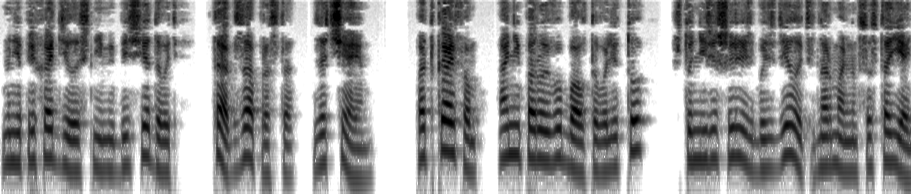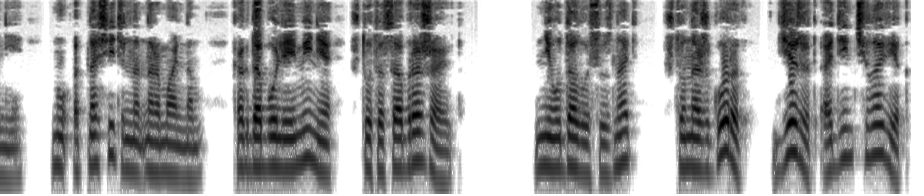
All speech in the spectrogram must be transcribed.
Мне приходилось с ними беседовать так запросто, за чаем. Под кайфом они порой выбалтывали то, что не решились бы сделать в нормальном состоянии, ну, относительно нормальном, когда более-менее что-то соображают. Мне удалось узнать, что наш город держит один человек,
